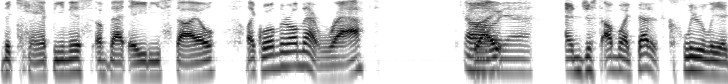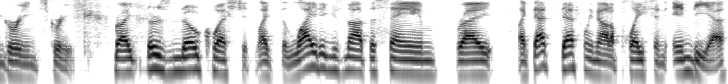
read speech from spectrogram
the campiness of that 80s style. Like when they're on that raft Oh Right? yeah. and just I'm like that is clearly a green screen, right? There's no question. Like the lighting is not the same, right? Like that's definitely not a place in India,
